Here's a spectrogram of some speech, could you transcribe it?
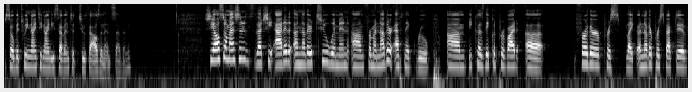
so between 1997 to 2007. She also mentions that she added another two women um, from another ethnic group um, because they could provide a further pers- like another perspective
